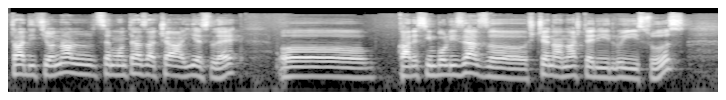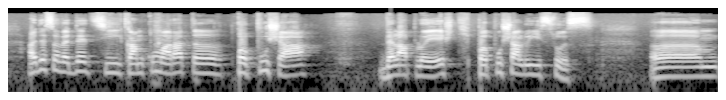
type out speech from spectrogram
tradițional se montează acea iesle, Uh, care simbolizează scena nașterii lui Isus. Haideți să vedeți cam cum arată păpușa de la Ploiești, păpușa lui Isus. Uh,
